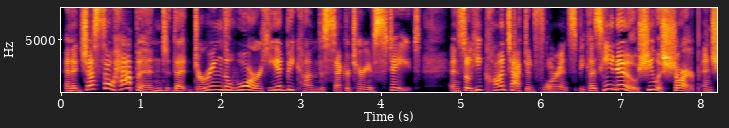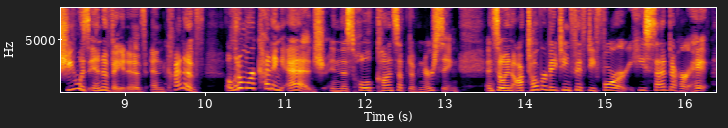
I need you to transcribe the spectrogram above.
And it just so happened that during the war, he had become the Secretary of State. And so he contacted Florence because he knew she was sharp and she was innovative and kind of a little more cutting edge in this whole concept of nursing. And so in October of 1854, he said to her, Hey,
